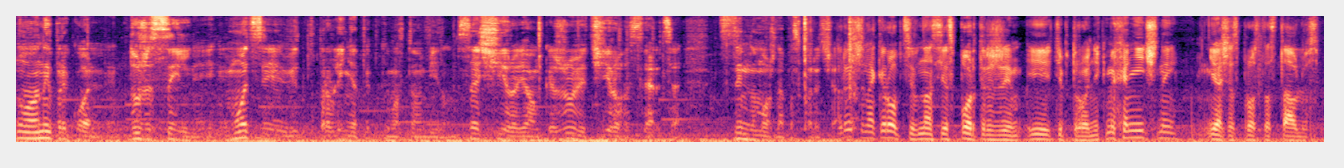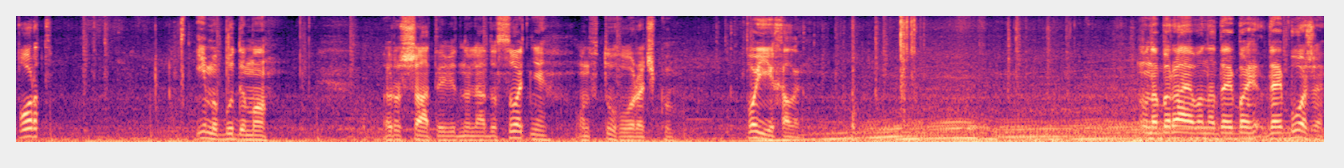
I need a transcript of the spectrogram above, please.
ну вони прикольні, дуже сильні емоції від управління таким автомобілем. Все щиро, я вам кажу, від щирого серця. З цим не можна посперечати. До речі, на коробці в нас є спорт режим і тіптронік механічний. Я зараз просто ставлю в спорт. І ми будемо рушати від нуля до сотні, он в ту горочку. Поїхали. Ну, набирає вона, дай, дай Боже.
